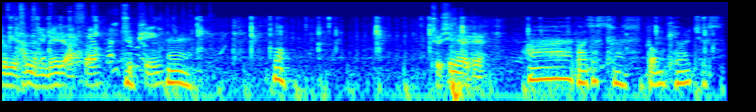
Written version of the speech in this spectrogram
여기 한 명 내려왔어. 주핑 네. 어, 조심해야 돼. 아, 맞았어. 너무 개활치였어.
